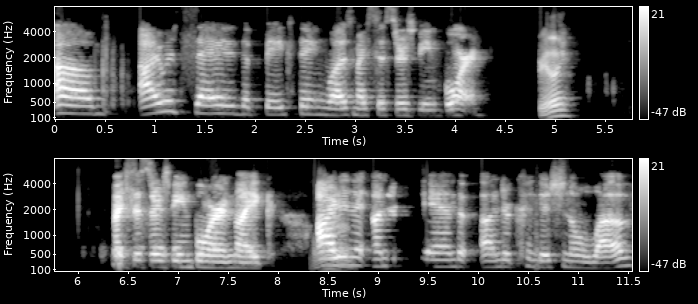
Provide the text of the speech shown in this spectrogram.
Um, I would say the big thing was my sisters being born. Really? My sisters being born, like I didn't understand the unconditional love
